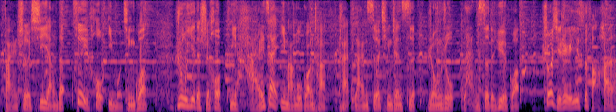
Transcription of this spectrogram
反射夕阳的最后一抹金光；入夜的时候，你还在伊玛目广场看蓝色清真寺融入蓝色的月光。说起这个伊斯法罕啊，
